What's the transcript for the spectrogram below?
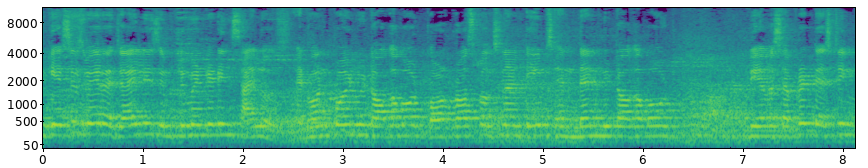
the, cases where agile is implemented in silos. At one point we talk about cross-functional teams and then we talk about we have a separate testing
